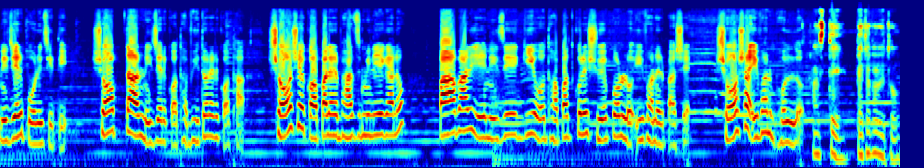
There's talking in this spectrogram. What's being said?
নিজের পরিচিতি। সব তার নিজের কথা ভিতরের কথা। সহসে কপালের ভাঁজ মিলিয়ে গেল। পা বাড়িয়ে নিজে গিয়েও ধপাত করে শুয়ে পড়ল ইভানের পাশে। সহসা ইভান বলল আসতে ব্যথা পাবে তো?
